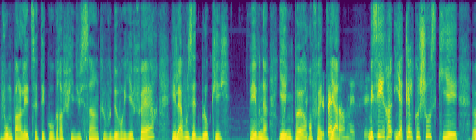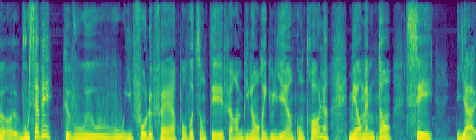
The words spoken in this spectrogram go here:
vous me parlez de cette échographie du sein que vous devriez faire, et là vous êtes bloqué. Mais vous il y a une peur en fait. il y a, hein, mais c'est il y a quelque chose qui est, euh, vous savez que vous, il faut le faire pour votre santé, faire un bilan régulier, un contrôle, mais en même temps, c'est il y a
